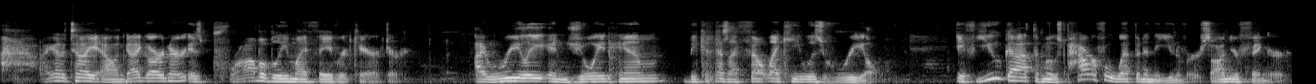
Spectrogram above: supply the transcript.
I got to tell you, Alan Guy Gardner is probably my favorite character. I really enjoyed him because I felt like he was real. If you got the most powerful weapon in the universe on your finger,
